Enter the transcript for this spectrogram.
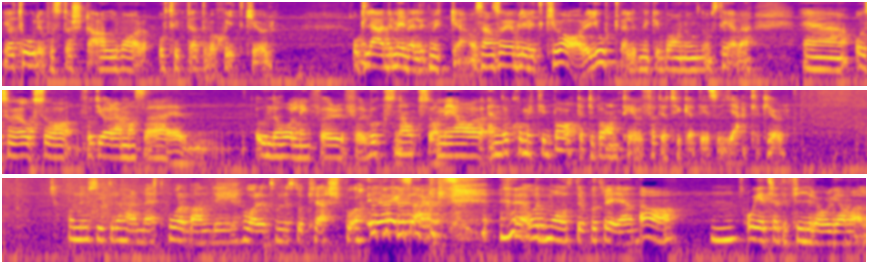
jag tog det på största allvar och tyckte att det var skitkul. Och lärde mig väldigt mycket. Och sen så har jag blivit kvar och gjort väldigt mycket barn och ungdoms-TV. Eh, och så har jag också fått göra en massa eh, underhållning för, för vuxna också. Men jag har ändå kommit tillbaka till barn-TV för att jag tycker att det är så jäkla kul. Och nu sitter du här med ett hårband i håret som det står crash på. Ja, exakt. och ett monster på tröjan. Ja. Och är 34 år gammal.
